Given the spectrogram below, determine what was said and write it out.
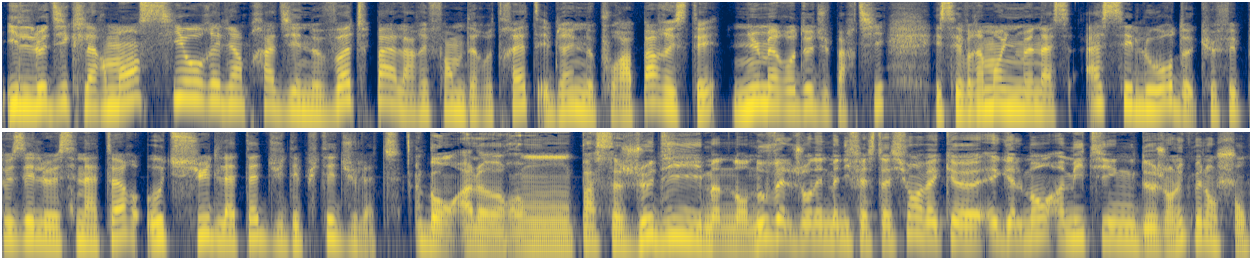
Il le dit clairement, si Aurélien Pradier ne vote pas la réforme des retraites, eh bien, il ne pourra pas rester numéro 2 du parti. Et c'est vraiment une menace assez lourde que fait peser le sénateur au-dessus de la tête du député du Lot. Bon, alors on passe à jeudi maintenant, nouvelle journée de manifestation avec euh, également un meeting de Jean-Luc Mélenchon.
